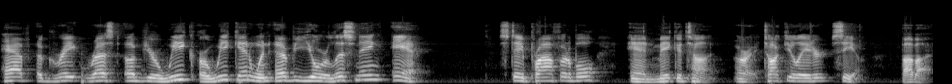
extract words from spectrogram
Have a great rest of your week or weekend whenever you're listening and stay profitable and make a ton. All right. Talk to you later. See ya. Bye bye.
